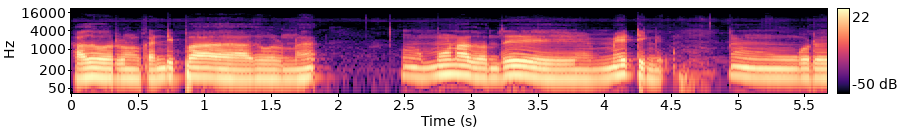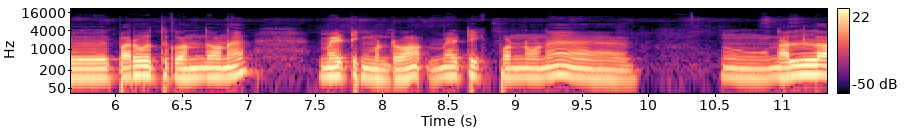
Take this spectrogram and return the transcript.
அது ஒரு கண்டிப்பாக அது ஒன்று மூணாவது வந்து மேட்டிங்கு ஒரு பருவத்துக்கு வந்தோடனே மேட்டிங் பண்ணுறோம் மேட்டிங் பண்ணோன்னே நல்லா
